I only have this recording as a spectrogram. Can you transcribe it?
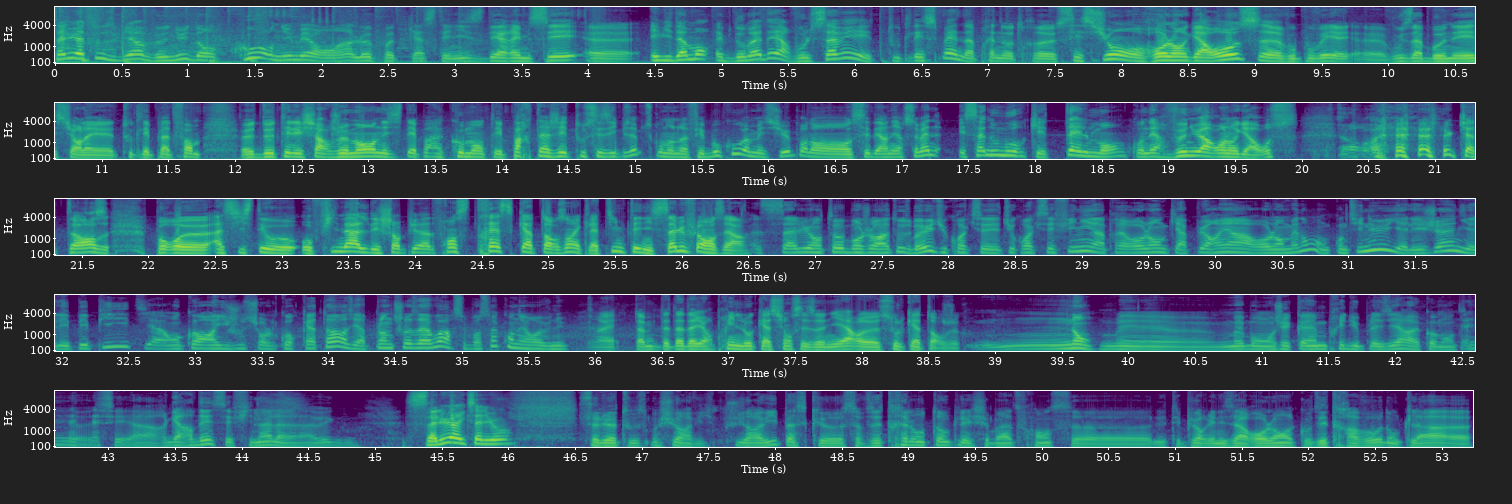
Salut à tous, bienvenue dans Cours numéro 1, le podcast tennis d'RMC, euh, évidemment hebdomadaire, vous le savez, toutes les semaines après notre session Roland Garros. Euh, Vous pouvez euh, vous abonner sur toutes les plateformes de téléchargement. N'hésitez pas à commenter, partager tous ces épisodes, parce qu'on en a fait beaucoup, hein, messieurs, pendant ces dernières semaines. Et ça nous manquait tellement qu'on est revenu à Roland Garros, le 14, pour assister au, au final des championnats de France 13-14 ans avec la team tennis. Salut Florence. Salut Anto, bonjour à tous. Bah oui, tu crois que c'est, fini après Roland, qu'il n'y a plus rien à Roland, mais non, on continue. Il y a les jeunes, il y a les pépites, il y a encore, ils jouent sur le cours 14, il y a plein de choses à voir. C'est pour ça qu'on est revenu. Ouais, t'as t'as d'ailleurs pris une location saisonnière euh, sous le 14, je crois. Mm, Non, mais, euh, mais bon, j'ai quand même pris du plaisir à commenter, euh, c'est à regarder ces finales euh, avec vous. Salut Eric Salio. Salut à tous, moi je suis ravi. Je suis ravi parce que ça faisait très longtemps que les championnats de France euh, n'étaient plus organisés à Roland à cause des travaux. Donc là, euh,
